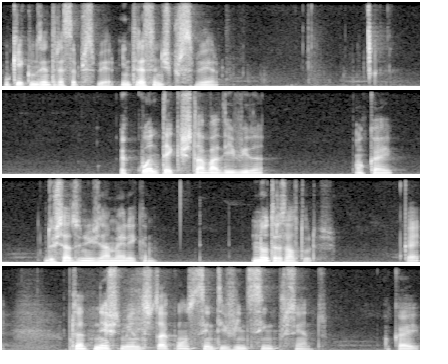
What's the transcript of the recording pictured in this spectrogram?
o que é que nos interessa perceber? Interessa-nos perceber a quanto é que estava a dívida ok, dos Estados Unidos da América noutras alturas. ok? Portanto, neste momento está com 125%. ok?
